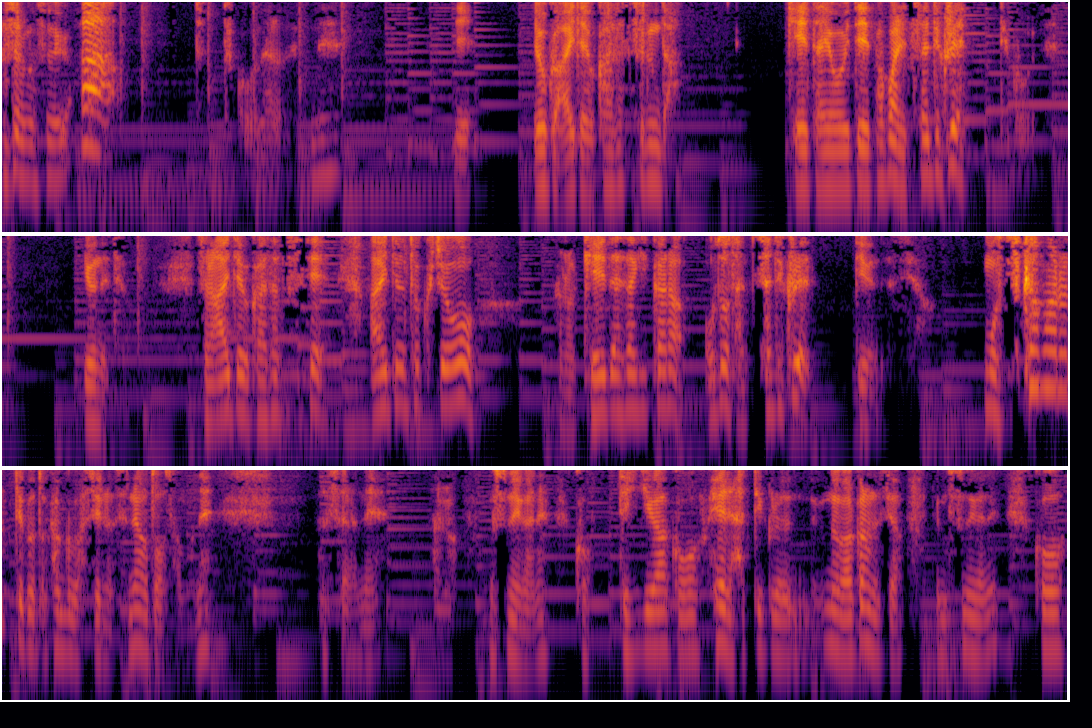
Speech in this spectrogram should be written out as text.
そしたら娘が、ああちょっとこうなるんですね。で、よく相手を観察するんだ。携帯を置いてパパに伝えてくれってこう、ね、言うんですよ。その相手を観察して、相手の特徴を、あの、携帯先からお父さんに伝えてくれって言うんですよ。もう捕まるってことを覚悟してるんですよね、お父さんもね。そしたらね、あの、娘がね、こう、敵がこう、部屋に入ってくるのがわかるんですよ。で娘がね、こ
